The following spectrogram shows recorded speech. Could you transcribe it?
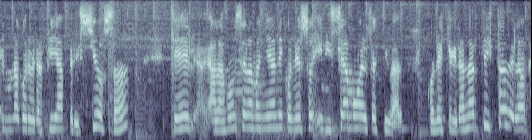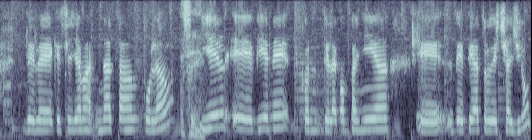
en una coreografía preciosa que a las 11 de la mañana y con eso iniciamos el festival con este gran artista de la, de la- que se llama Nathan Sí. y él eh, viene con, de la compañía eh, de teatro de Chaillot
